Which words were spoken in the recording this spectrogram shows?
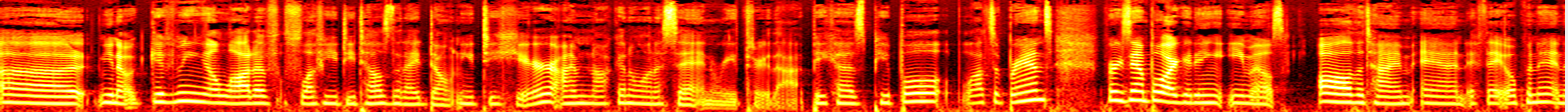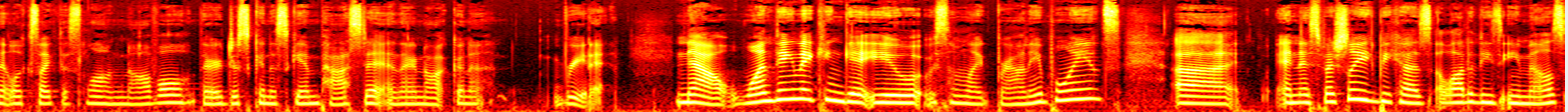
uh, you know, give me a lot of fluffy details that I don't need to hear, I'm not going to want to sit and read through that because people, lots of brands, for example, are getting emails all the time. And if they open it and it looks like this long novel, they're just going to skim past it and they're not going to read it. Now, one thing that can get you some like brownie points uh, and especially because a lot of these emails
